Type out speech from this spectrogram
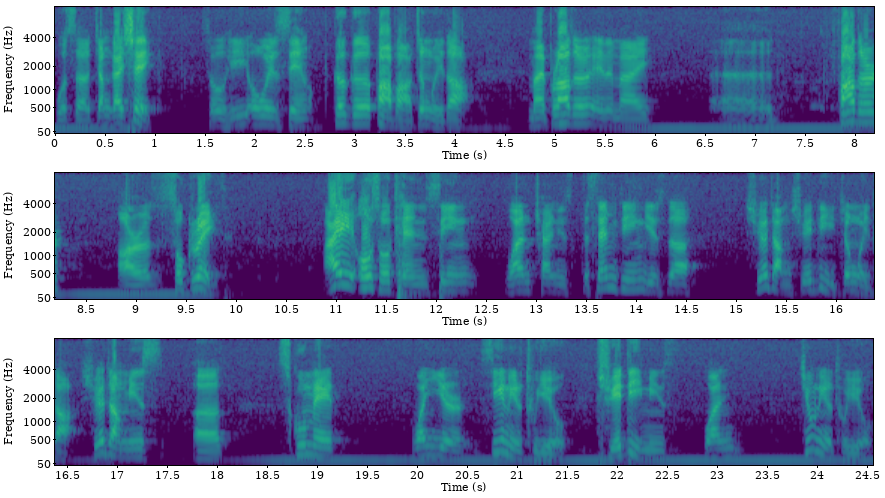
was uh, a Chiang Kai-shek, So he always saying 哥哥爸爸真伟大. My brother and my uh, father are so great. I also can sing one Chinese. The same thing is the 学长学弟真伟大.学长 means uh, schoolmate one year senior to you. 学弟 means one junior to you.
